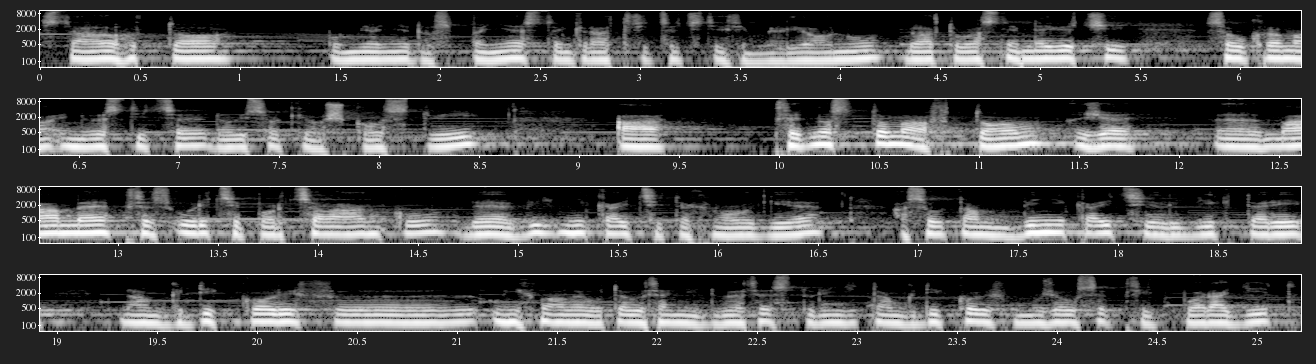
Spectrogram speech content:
Stálo to poměrně dost peněz, tenkrát 34 milionů. Byla to vlastně největší soukromá investice do vysokého školství a přednost to má v tom, že máme přes ulici Porcelánku, kde je vynikající technologie a jsou tam vynikající lidi, kteří nám kdykoliv, eh, u nich máme otevřené dveře, studenti tam kdykoliv můžou se přijít poradit.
